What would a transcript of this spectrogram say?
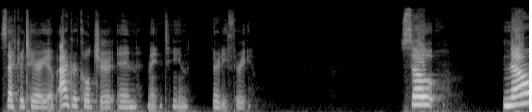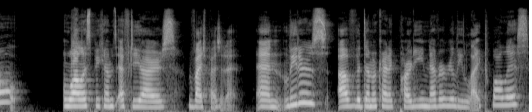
Secretary of Agriculture in 1933. So now Wallace becomes FDR's vice president. And leaders of the Democratic Party never really liked Wallace,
